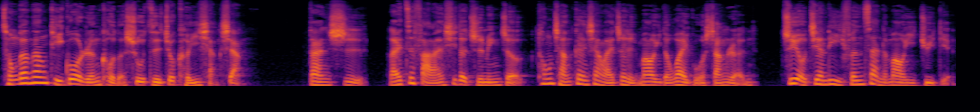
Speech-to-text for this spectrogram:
从刚刚提过人口的数字就可以想象。但是，来自法兰西的殖民者通常更像来这里贸易的外国商人，只有建立分散的贸易据点，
